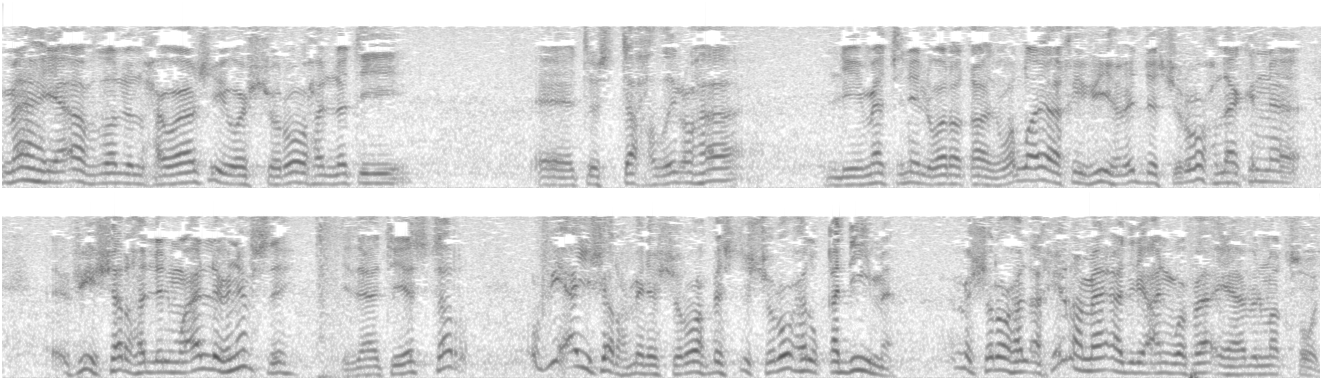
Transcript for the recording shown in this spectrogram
ما هي أفضل الحواشي والشروح التي آه، تستحضرها لمتن الورقات؟ والله يا أخي فيه عدة شروح لكن فيه شرح للمؤلف نفسه إذا تيسر وفي أي شرح من الشروح؟ بس الشروح القديمة. أما الشروح الأخيرة ما أدري عن وفائها بالمقصود.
